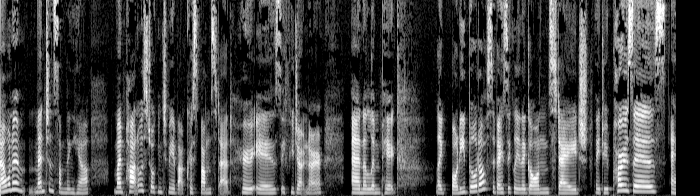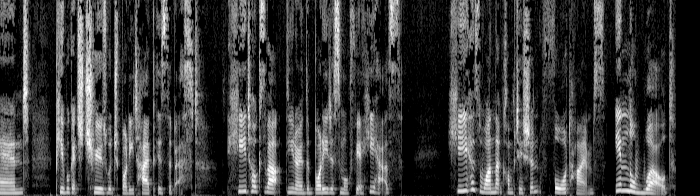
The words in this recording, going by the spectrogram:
I want to mention something here. My partner was talking to me about Chris Bumstead, who is, if you don't know, an Olympic like bodybuilder. So basically, they go on stage, they do poses, and people get to choose which body type is the best. He talks about, you know, the body dysmorphia he has. He has won that competition four times in the world,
